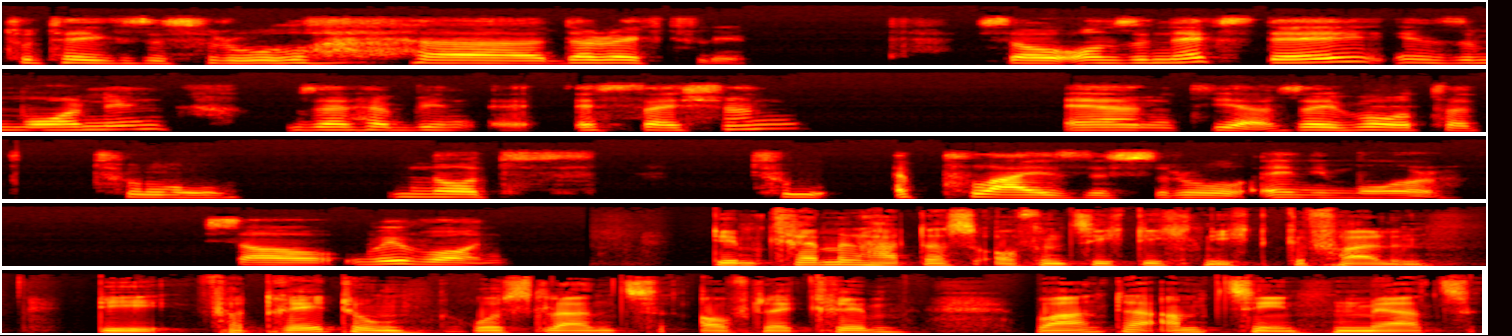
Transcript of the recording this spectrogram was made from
to take this rule uh, directly. So on the next day in the morning, there have been a, session, and yeah, they voted to not to apply this rule anymore. So we won. Dem Kreml hat das offensichtlich nicht gefallen. Die Vertretung Russlands auf der Krim warnte am 10. März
